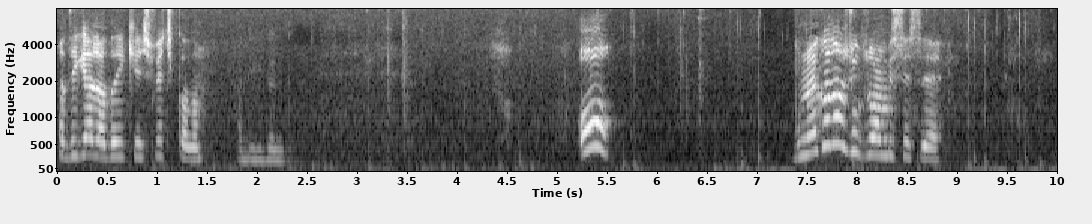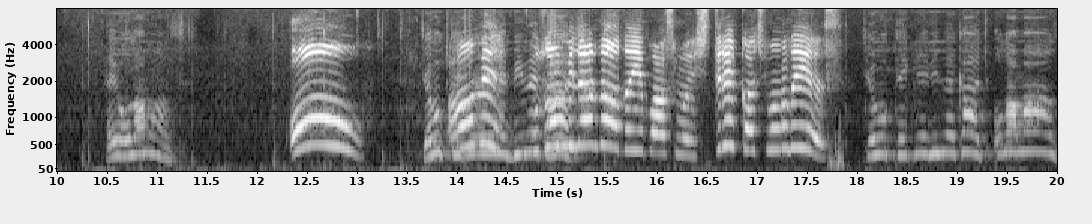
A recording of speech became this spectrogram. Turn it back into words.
Hadi gel adayı keşfe çıkalım. Hadi gidelim. Oh! Bu ne kadar çok zombi sesi. Hey olamaz. Oh! Çabuk tekneye Abi binme bu kaç. zombiler de adayı basmış. Direkt kaçmalıyız. Çabuk tekneye binme kaç. Olamaz.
